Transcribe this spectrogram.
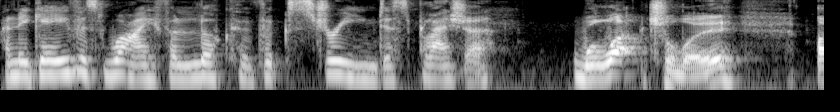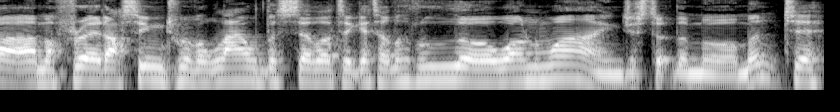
and he gave his wife a look of extreme displeasure. Well, actually, I'm afraid I seem to have allowed the cellar to get a little low on wine just at the moment. Uh,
